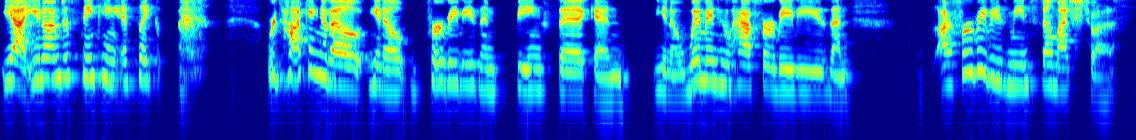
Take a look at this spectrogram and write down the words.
Yeah, you know, I'm just thinking it's like we're talking about, you know, fur babies and being sick and, you know, women who have fur babies and our fur babies mean so much to us.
